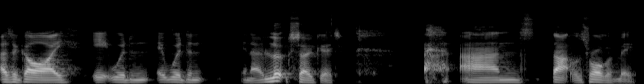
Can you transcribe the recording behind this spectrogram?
as a guy, it wouldn't it wouldn't you know look so good and that was wrong with me.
